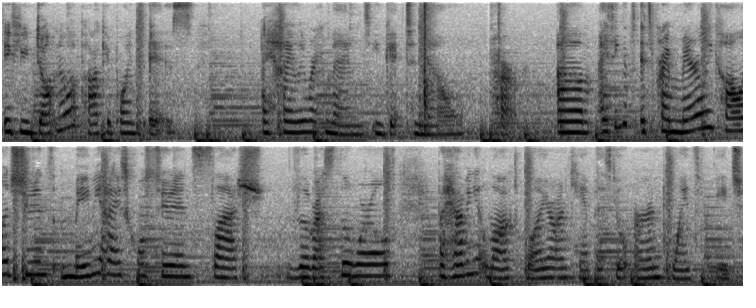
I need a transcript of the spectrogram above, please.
If you don't know what Pocket Points is, I highly recommend you get to know her. Um, I think it's, it's primarily college students, maybe high school students slash the rest of the world, By having it locked while you're on campus, you'll earn points for each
